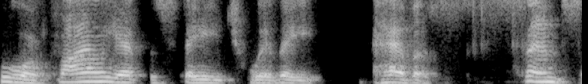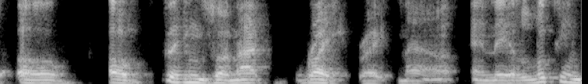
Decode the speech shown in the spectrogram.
who are finally at the stage where they have a sense of of things are not right right now and they're looking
